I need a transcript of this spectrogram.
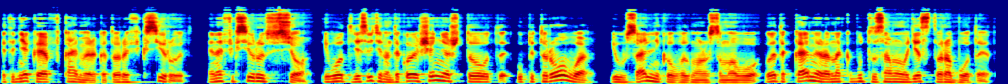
Это некая камера, которая фиксирует. И она фиксирует все. И вот действительно такое ощущение, что вот у Петрова и у Сальникова, возможно, самого, эта камера, она как будто с самого детства работает.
